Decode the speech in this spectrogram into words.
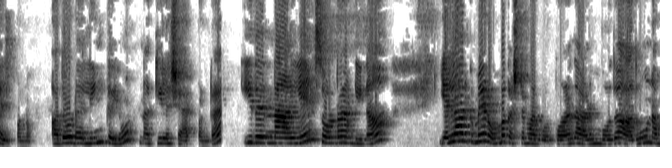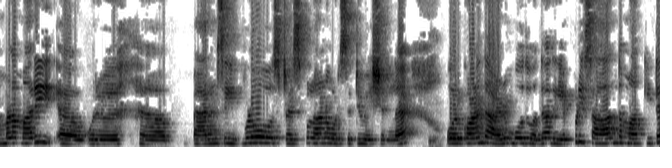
ஹெல்ப் பண்ணும். அதோட லிங்க்கையும் நான் கீழே ஷேர் பண்ணுறேன் இது நான் ஏன் சொல்கிறேன் அப்படின்னா எல்லாருக்குமே ரொம்ப கஷ்டமா இருக்கும். ஒரு குழந்தை அழும்போது அதுவும் நம்மள மாதிரி ஒரு பேரண்ட்ஸ் இவ்வளோ ஸ்ட்ரெஸ்ஃபுல்லான ஒரு சுச்சுவேஷனில் ஒரு குழந்தை அழும்போது வந்து அதை எப்படி சார்ந்தமாக்கிட்டு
